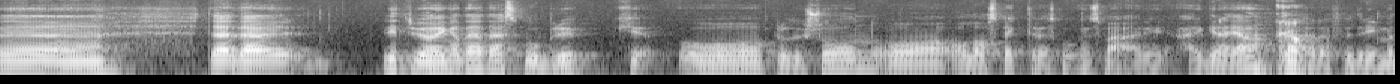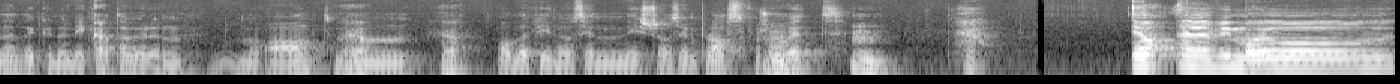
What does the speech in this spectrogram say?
eh, det, det er litt uavhengig av det. Det er skogbruk og produksjon og alle aspekter ved skogen som er, er greia. Ja. Det er derfor vi driver med det. Det kunne like godt ha vært noe annet, men Ja. alle finner jo sin nisje og sin plass, for så Mm. vidt. Mm. Ja, eh, vi må jo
